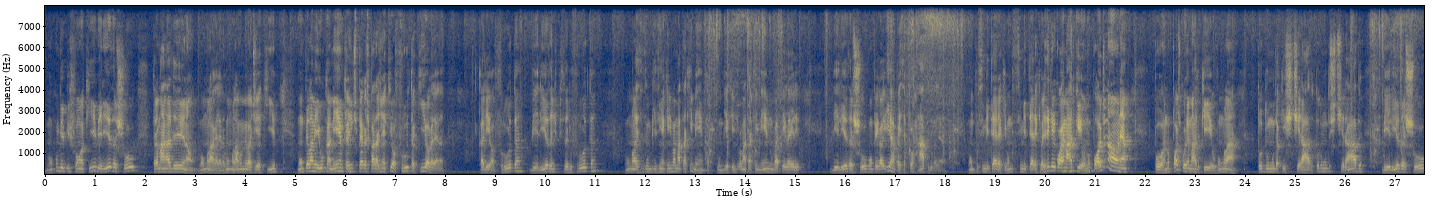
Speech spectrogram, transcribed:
Vamos comer bifão aqui, beleza, show. Não mais nada dele não. Vamos lá, galera, vamos lá, vamos invadir aqui. Vamos pela meiuca mesmo, que a gente pega as paradinhas aqui, ó, fruta aqui, ó, galera. Cadê, ó, fruta, beleza, a gente precisa de fruta. Vamos lá, esse zumbizinho aqui a gente vai matar aqui mesmo, cara. Zumbi aqui a gente vai matar aqui mesmo, não vai pegar ele. Beleza, show, vamos pegar... Ih, rapaz, isso aqui é rápido, galera. Vamos pro cemitério aqui, vamos pro cemitério aqui. Vai dizer que ele corre mais do que eu. Não pode não, né? Porra, não pode correr mais do que eu. Vamos lá. Todo mundo aqui estirado, todo mundo estirado. Beleza, show.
